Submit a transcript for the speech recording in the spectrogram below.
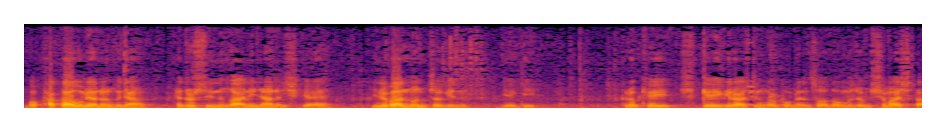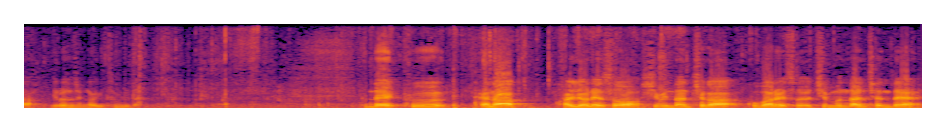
뭐 가까우면은 그냥 해줄 수 있는 거 아니냐는 식의 일반론적인 얘기 그렇게 쉽게 얘기를 하시는 걸 보면서 너무 좀 심하시다 이런 생각이 듭니다. 근데 그 대납 관련해서 시민단체가 고발했어요. 친문단체인데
